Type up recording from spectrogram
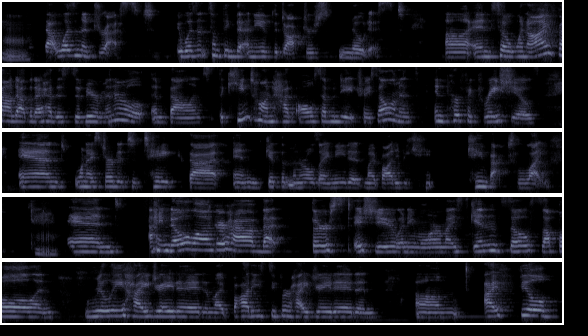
Mm. That wasn't addressed. It wasn't something that any of the doctors noticed. Uh, and so when I found out that I had this severe mineral imbalance, the Quinton had all 78 trace elements in perfect ratios. And when I started to take that and get the minerals I needed, my body became came back to life. Mm. And I no longer have that thirst issue anymore. My skin's so supple and really hydrated, and my body's super hydrated, and um, I feel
